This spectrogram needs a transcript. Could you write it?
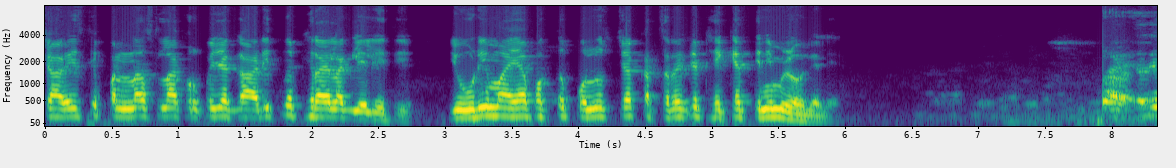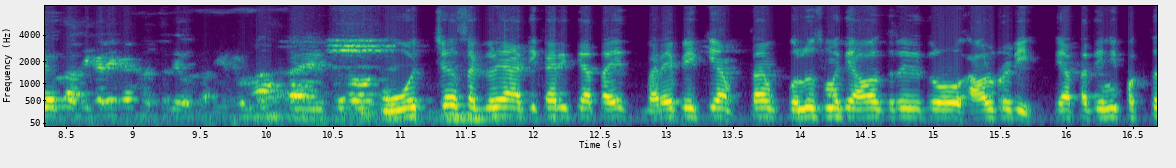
चाळीस ते पन्नास लाख रुपयाच्या गाडीतनं फिरायला लागलेली आहे ती. एवढी माया फक्त पोलीसच्या कचऱ्याच्या ठेक्यात त्यांनी मिळवलेली आहे. कोचचे सगळे अधिकारी त्यात आहेत. बऱ्यापैकी आता मध्ये ऑलरेडी ते आता त्यांनी फक्त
